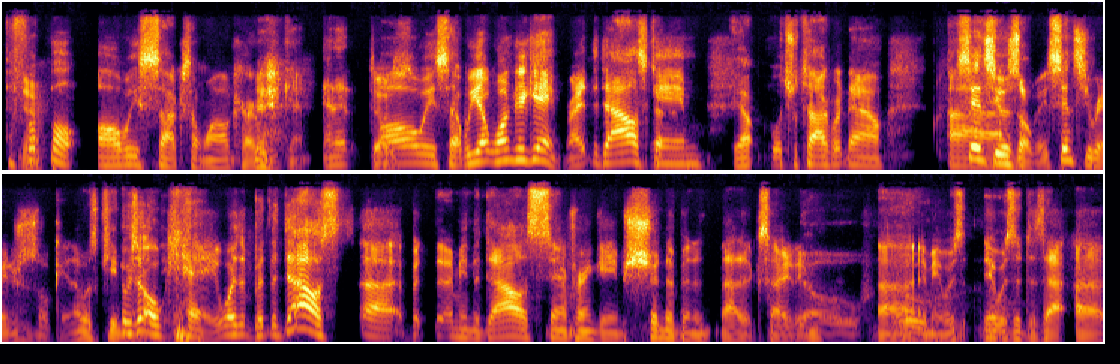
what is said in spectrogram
The Yeah. football always sucks on wild card weekend, and it does. always sucks. We got one good game, right? The Dallas Yep. game, Yep. which we'll talk about now. Cincy Uh, was okay. Since the Rangers was okay. That was key. it was okay. It wasn't, but the Dallas, uh, but I mean, the Dallas San Fran game shouldn't have been that exciting. No, Uh, I mean, it was it was a disaster. Uh,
